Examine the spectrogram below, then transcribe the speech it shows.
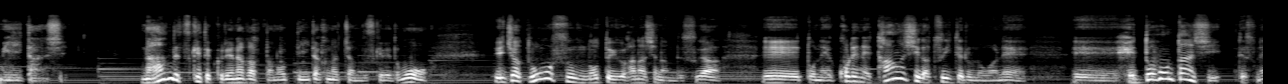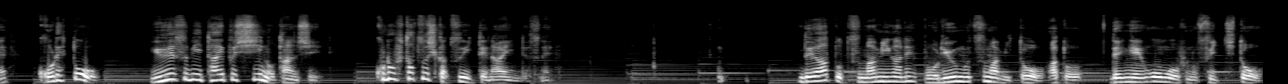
ミリ端子。なんでつけてくれなかったのって言いたくなっちゃうんですけれども、え、じゃあどうすんのという話なんですが、えっ、ー、とね、これね、端子がついてるのはね、えー、ヘッドホン端子ですね。これと USB Type-C の端子。この二つしかついてないんですね。で、あとつまみがね、ボリュームつまみと、あと電源オンオフのスイッチと、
